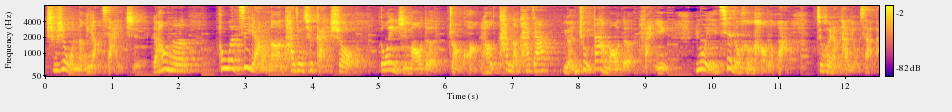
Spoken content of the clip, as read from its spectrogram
是不是我能养下一只，然后呢，通过寄养呢，他就去感受多一只猫的状况，然后看到他家原著大猫的反应，如果一切都很好的话，就会让它留下来，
